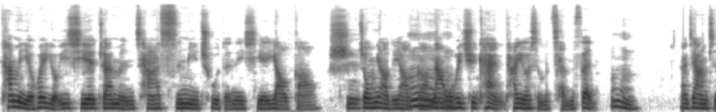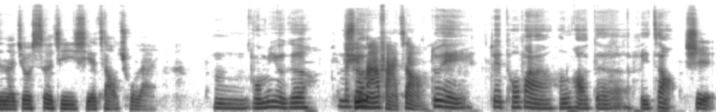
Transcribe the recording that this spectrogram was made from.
他们也会有一些专门擦私密处的那些药膏，是中药的药膏，嗯，那我会。去看它有什么成分，嗯，那这样子呢就设计一些皂出来，嗯，我们有个荨麻法皂，对对，头发很好的肥皂是。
